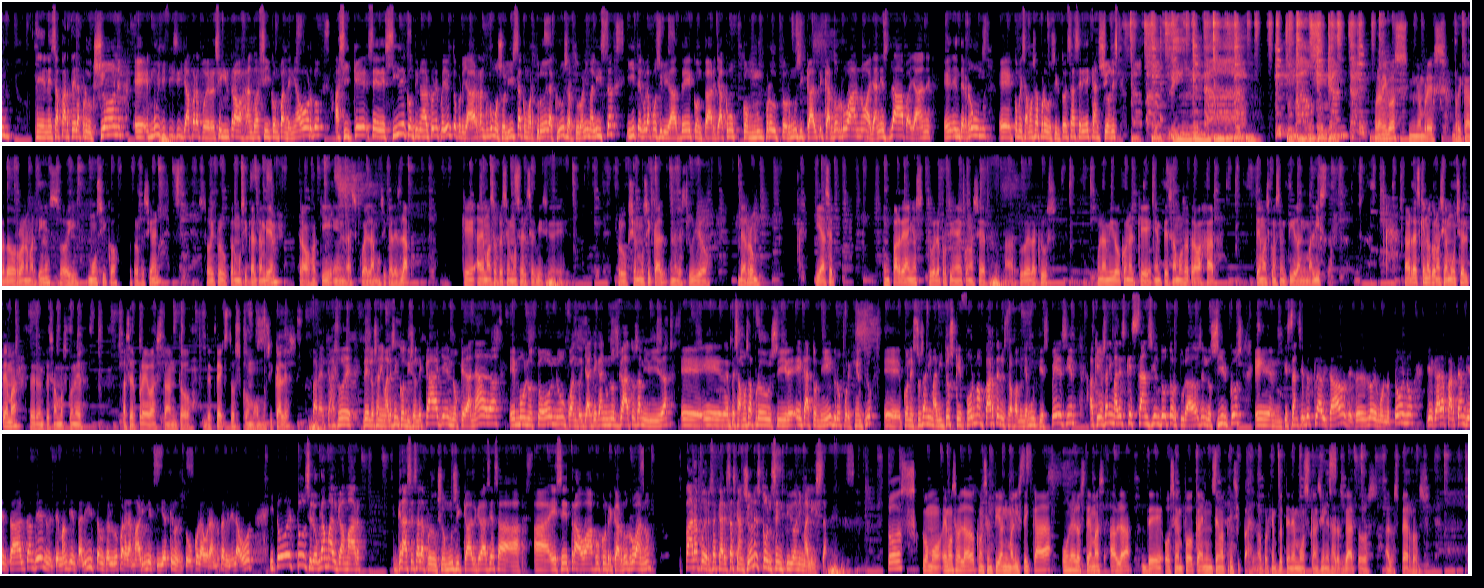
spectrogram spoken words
en esa parte de la producción. Eh, es muy difícil ya para poder seguir trabajando así con pandemia a bordo. Así que se decide continuar con el proyecto, pero ya arranco como solista, como Arturo de la Cruz, Arturo Animalista, y tengo la posibilidad de contar ya como con un productor musical, Ricardo Ruano, allá en Slap, allá en, en, The Room. Eh, comenzamos a producir toda esa serie de canciones. Hola amigos, mi nombre es Ricardo Ruano Martínez, soy músico de profesión, soy productor musical también, trabajo aquí en la Escuela Musical Slap, que además ofrecemos el servicio de producción musical en el estudio de Room. Y hace un par de años tuve la oportunidad de conocer a Arturo de la Cruz, un amigo con el que empezamos a trabajar temas con sentido animalista. La verdad es que no conocía mucho del tema, pero empezamos con él hacer pruebas tanto de textos como musicales. Para el caso de, de los animales en condición de calle, no queda nada, es monotono, cuando ya llegan unos gatos a mi vida, eh, eh, empezamos a producir eh, gato negro, por ejemplo, eh, con estos animalitos que forman parte de nuestra familia multiespecie, aquellos animales que están siendo torturados en los circos, eh, que están siendo esclavizados, eso es lo de monotono, llega a la parte ambiental también, el tema ambientalista, un saludo para la Mari Mesías que nos estuvo colaborando también en la voz, y todo esto se logra amalgamar gracias a la producción musical, gracias a, a ese trabajo con Ricardo Ruano para poder sacar estas canciones con sentido animalista. Todos, como hemos hablado, con sentido animalista y cada uno de los temas habla de o se enfoca en un tema principal. ¿no? Por ejemplo, tenemos canciones a los gatos, a los perros.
